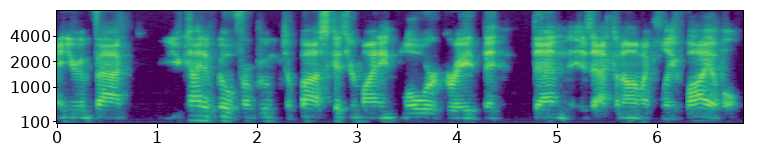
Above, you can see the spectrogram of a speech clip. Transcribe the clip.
and you're in fact you kind of go from boom to bust because you're mining lower grade than then is economically viable.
